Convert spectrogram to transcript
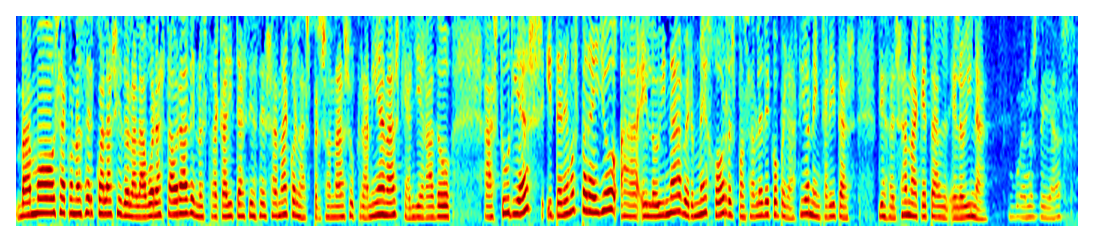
Vamos a conocer cuál ha sido la labor hasta ahora de nuestra Caritas diocesana con las personas ucranianas que han llegado a Asturias y tenemos para ello a Eloína Bermejo, responsable de cooperación en Caritas diocesana. ¿Qué tal, Eloína? Buenos días.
